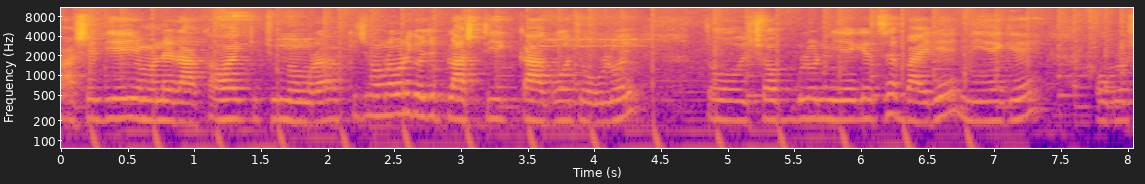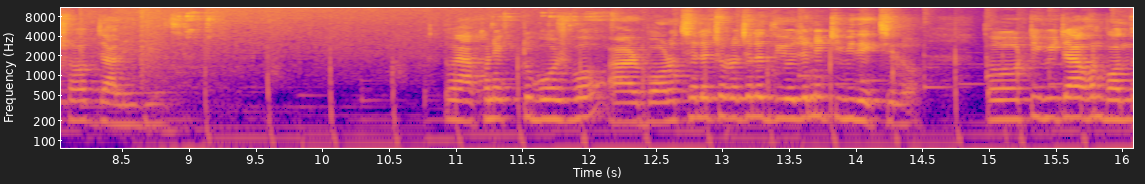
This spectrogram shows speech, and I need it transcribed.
পাশে দিয়েই মানে রাখা হয় কিছু নোংরা। কিছু নোংরা মানে কি ওই যে প্লাস্টিক, কাগজ, ওগুলোই। তো ওই সবগুলো নিয়ে গেছে বাইরে, নিয়ে গিয়ে ওগুলো সব জ্বালিয়ে দিয়েছে। তো এখন একটু বসবো। আর বড় ছেলে, ছোট ছেলে দুজনই টিভি দেখছিল। তো টিভিটা এখন বন্ধ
